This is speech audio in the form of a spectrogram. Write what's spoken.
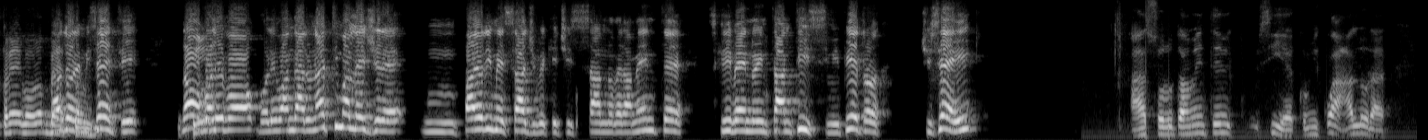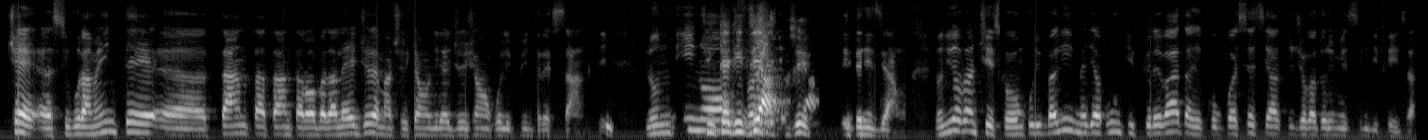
Prego Roberto. Salvatore, mi senti? No, Sì. volevo, volevo andare un attimo a leggere un paio di messaggi perché ci stanno veramente scrivendo in tantissimi. Pietro, ci sei? Assolutamente sì, eccomi qua. Allora, c'è eh, sicuramente eh, tanta tanta roba da leggere, ma cerchiamo di leggere diciamo quelli più interessanti. Londino Sintetizziamo, sì. Sintetizziamo. Londino Francesco con Koulibaly media punti più elevata che con qualsiasi altri giocatori messi in difesa.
